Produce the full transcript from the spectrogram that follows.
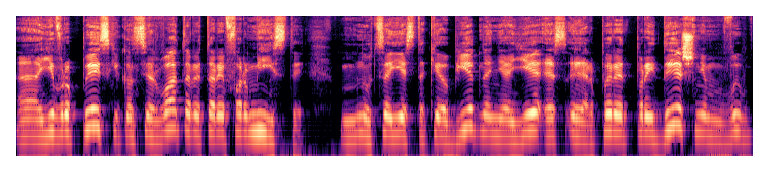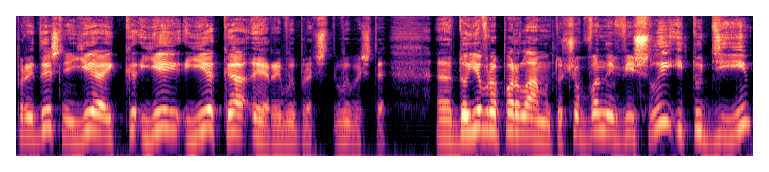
е, Європейські консерватори та реформісти. Ну, це є таке об'єднання ЄСР. Перед прийдешнім ЄКР, вибачте, вибачте, е, до Європарламенту, щоб вони ввійшли і тоді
